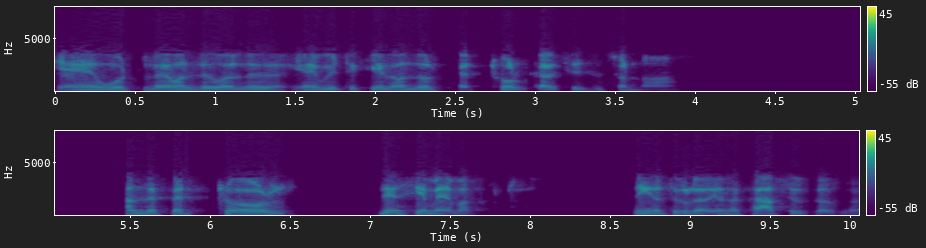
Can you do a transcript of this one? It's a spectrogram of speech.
என் வீட்டுல வந்து ஒரு என் வீட்டுக்கு கீழே வந்து ஒரு பெட்ரோல் கிடைச்சிச்சுன்னு சொன்னா அந்த பெட்ரோல் தேசியமயமாக்கு நீங்க எடுத்துக்கூடாது ஏன்னா காசு இருக்கிறது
